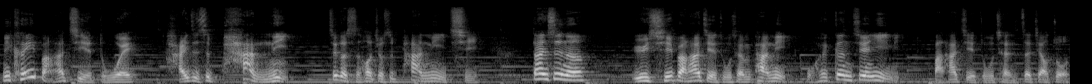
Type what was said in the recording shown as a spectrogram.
你可以把它解读为孩子是叛逆，这个时候就是叛逆期。但是呢，与其把它解读成叛逆，我会更建议你把它解读成这叫做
